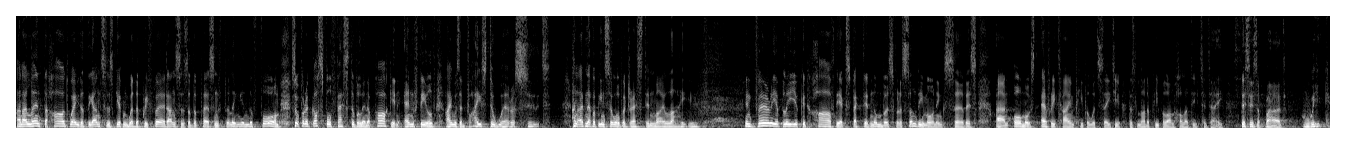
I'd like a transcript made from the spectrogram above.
and I learned the hard way that the answers given were the preferred answers of the person filling in the form. So for a gospel festival in a park in Enfield, I was advised to wear a suit, and I've never been so overdressed in my life. Invariably, you could halve the expected numbers for a Sunday morning service, and almost every time people would say to you, There's a lot of people on holiday today. This is a bad week.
